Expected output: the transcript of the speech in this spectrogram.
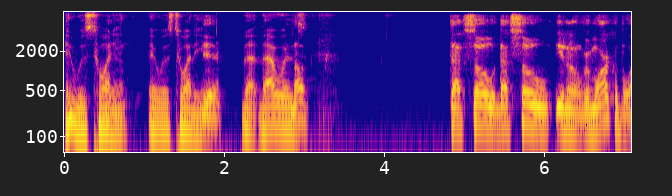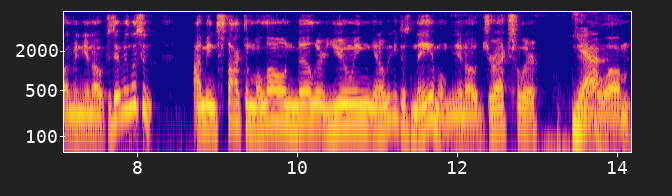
it was 20. Yeah. It was 20. Yeah. That that was No. that's so that's so you know remarkable. I mean, you know, because I mean, listen, I mean Stockton, Malone, Miller, Ewing. You know, we could just name them. You know, Drexler. Yeah. You know, um,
